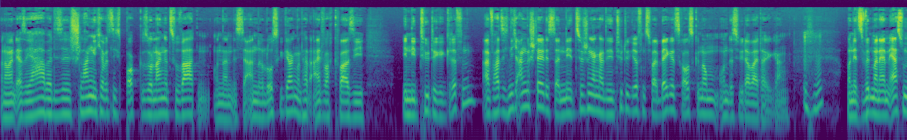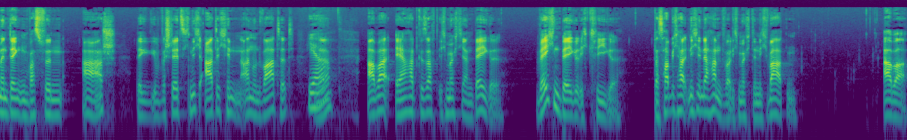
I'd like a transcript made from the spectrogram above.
dann meint er so, ja, aber diese Schlange, ich habe jetzt nicht Bock, so lange zu warten. Und dann ist der andere losgegangen und hat einfach quasi in die Tüte gegriffen, einfach hat sich nicht angestellt, ist dann in den Zwischengang, hat in die Tüte gegriffen, zwei Bagels rausgenommen und ist wieder weitergegangen. Mhm. Und jetzt wird man ja im ersten Moment denken, was für ein Arsch, der stellt sich nicht artig hinten an und wartet. Ja. Ne? Aber er hat gesagt, ich möchte ja einen Bagel. Welchen Bagel ich kriege, das habe ich halt nicht in der Hand, weil ich möchte nicht warten. Aber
